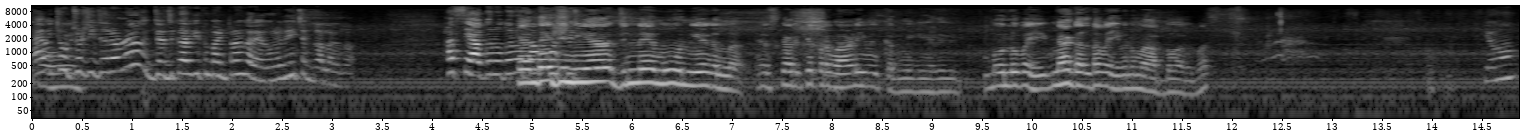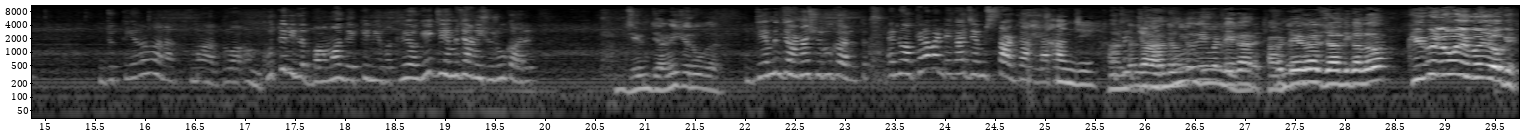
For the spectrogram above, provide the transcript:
ਐਵੇਂ ਛੋਟੀ ਛੋਟੀ ਚੀਜ਼ਾਂ ਨੂੰ ਨਾ ਜੱਜ ਕਰਕੇ ਕਮੈਂਟ ਨਾ ਕਰਿਆ ਕਰੋ ਨਹੀਂ ਚੰਗਾ ਲੱਗਦਾ। ਹੱਸਿਆ ਕਰੋ ਤਾਂ ਕਹਿੰਦੇ ਜਿੰਨੀਆਂ ਜਿੰਨੇ ਮੂੰਹ ਉਨੀਆਂ ਗੱਲਾਂ ਇਸ ਕਰਕੇ ਪਰਵਾਹ ਨਹੀਂ ਮੈਂ ਕਰਨੀ ਕਿਸੇ ਦੀ। ਬੋਲੋ ਭਾਈ ਮੈਂ ਗਲਤ ਆ ਭਾਈ ਮੈਨੂੰ ਮਾਰ ਦੋ ਆਵੇ ਬਸ। ਕਿਉਂ? ਜੁੱਤੀਆਂ ਨਾ ਮਾਰਾ ਮਾਰ ਦੋ ਅੰਗੂ ਤੇਰੀ ਲਬਾਵਾਂ ਦੇਖ ਕਿੰਨੀ ਪਤਲੀ ਹੋ ਗਈ ਜਿਮ ਜਾਣੀ ਸ਼ੁਰੂ ਕਰ। ਜਿਮ ਜਾਣੀ ਸ਼ੁਰੂ ਕਰ। ਜਿਮ ਜਾਣਾ ਸ਼ੁਰੂ ਕਰ। ਇਹਨੂੰ ਆਖਿਆ ਨਾ ਵੱਡੇ ਘਰ ਜਿਮ ਸਟਾਰਟ ਕਰ ਲੈ। ਠੰਡ ਜਾਣ ਹੁੰਦੀ ਵੱਡੇ ਘਰ ਵੱਡੇ ਘਰ ਜਾਣ ਦੀ ਗੱਲ ਹੋ। ਕੀ ਕਰ ਲੋ ਜੇ ਕੋਈ ਹੋਗੇ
